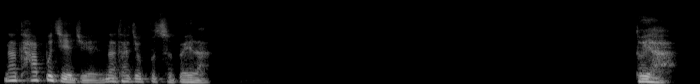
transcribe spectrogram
那他不解决，那他就不慈悲了。”对呀，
